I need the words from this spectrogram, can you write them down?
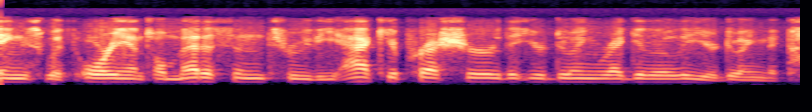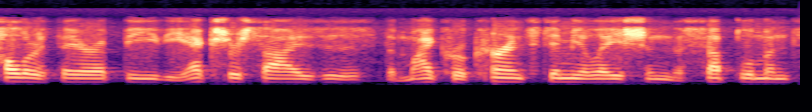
things with Oriental medicine through the acupressure that you're doing regularly. You're doing the color therapy, the exercises, the microcurrent stimulation, the supplements,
